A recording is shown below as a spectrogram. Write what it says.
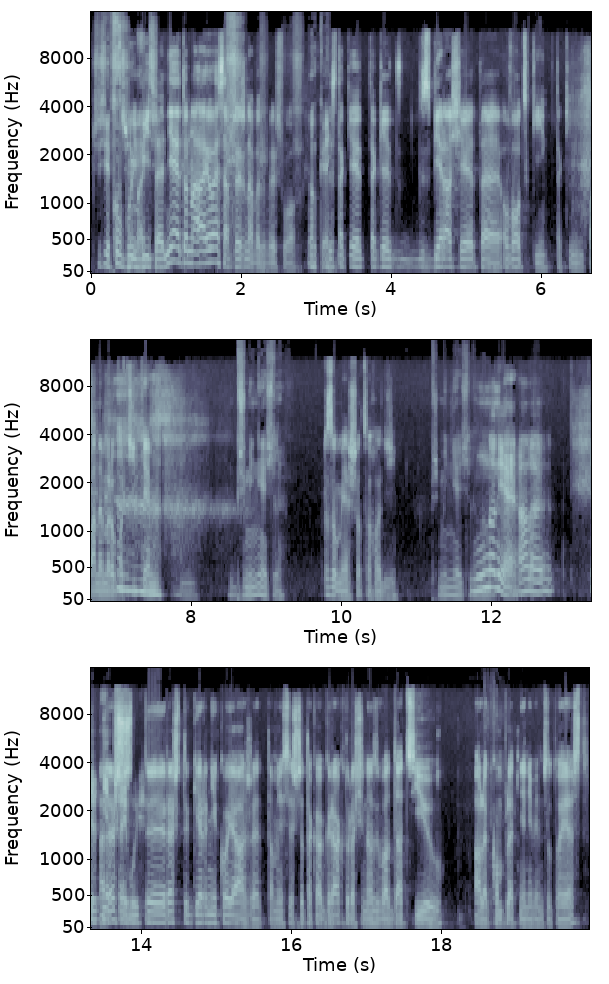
czy się Kupuj wstrzymać? Vita. Nie, to na iOS-a przecież nawet wyszło. Okay. To jest takie, takie, zbiera się te owocki takim panem robocikiem. Brzmi nieźle. Rozumiesz, o co chodzi. Brzmi nieźle. No, no nie, ale nie A reszty, reszty gier nie kojarzę. Tam jest jeszcze taka gra, która się nazywa That's You, ale kompletnie nie wiem, co to jest.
